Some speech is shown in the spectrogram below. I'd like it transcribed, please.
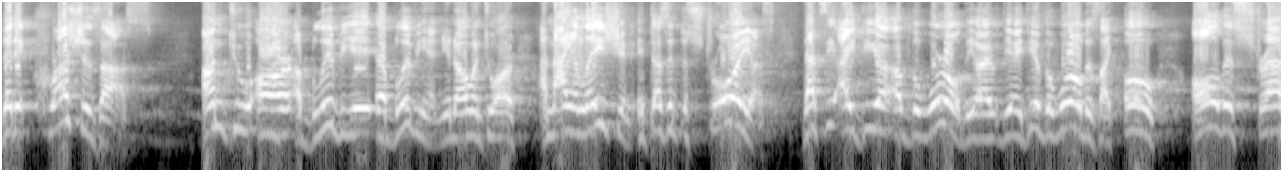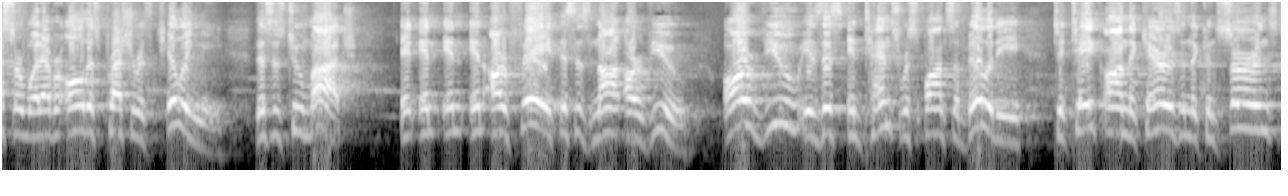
that it crushes us unto our oblivion, you know, into our annihilation. It doesn't destroy us. That's the idea of the world. The, uh, the idea of the world is like, oh, all this stress or whatever, all this pressure is killing me. This is too much. In, in, in our faith, this is not our view. Our view is this intense responsibility to take on the cares and the concerns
